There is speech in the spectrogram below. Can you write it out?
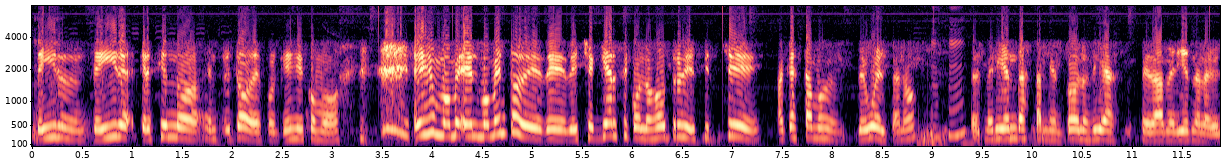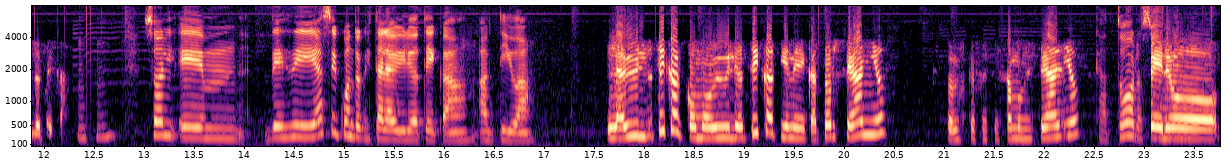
de ir de ir creciendo entre todos, porque es como es el momento de, chequearse con los otros y decir, che, acá estamos de vuelta, ¿no? Las meriendas también, todos los días se da merienda en la biblioteca. Sol, eh, ¿desde hace cuánto que está la biblioteca activa? La biblioteca como biblioteca tiene 14 años, son los que festejamos este año. 14. Pero,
